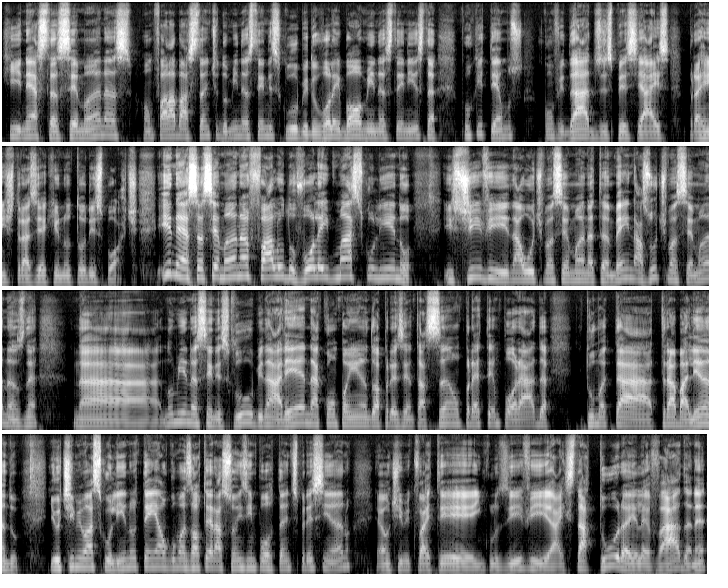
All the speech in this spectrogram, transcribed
que nestas semanas vamos falar bastante do Minas Tênis Clube, do voleibol Minas Tenista, porque temos convidados especiais para a gente trazer aqui no Todo Esporte. E nessa semana falo do vôlei masculino. Estive na última semana também, nas últimas semanas, né, na no Minas Tênis Clube, na Arena, acompanhando a apresentação, pré-temporada, turma que está trabalhando. E o time masculino tem algumas alterações importantes para esse ano. É um time que vai ter, inclusive, a estatura elevada, né?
